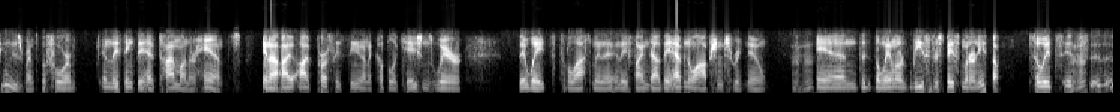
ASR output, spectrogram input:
seen these rents before, and they think they have time on their hands. And I, I've personally seen it on a couple occasions where they wait to the last minute and they find out they have no option to renew, mm-hmm. and the, the landlord leases their space from underneath them. So it's it's mm-hmm.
